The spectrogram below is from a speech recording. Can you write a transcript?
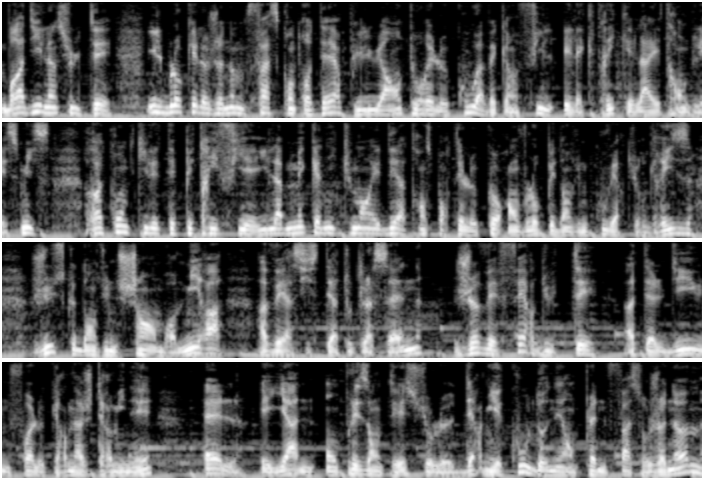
Brady l'insultait. Il bloquait le jeune homme face contre terre, puis lui a entouré le cou avec un fil électrique et l'a étranglé. Smith raconte qu'il était pétrifié. Il a mécaniquement aidé à transporter le corps enveloppé dans une couverture grise jusque dans une chambre. Mira avait assisté à toute la scène. Je vais faire du thé, a-t-elle dit une fois le carnage terminé. Elle et Yann ont plaisanté sur le dernier coup donné en pleine face au jeune homme.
